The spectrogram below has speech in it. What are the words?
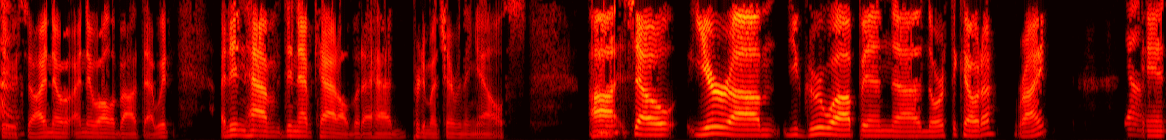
too, yeah. so I know I know all about that. We I didn't have didn't have cattle, but I had pretty much everything else. Uh mm-hmm. so you're um you grew up in uh North Dakota, right? Yeah. And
